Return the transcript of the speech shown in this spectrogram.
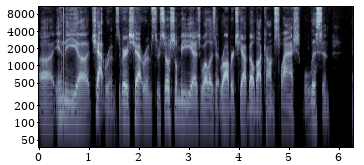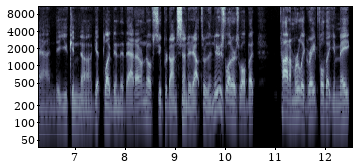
uh, in the uh, chat rooms, the various chat rooms through social media, as well as at robertscottbell.com slash listen. And you can uh, get plugged into that. I don't know if Super Don sent it out through the newsletter as well, but Todd, I'm really grateful that you make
